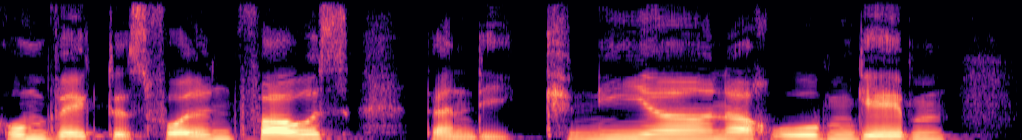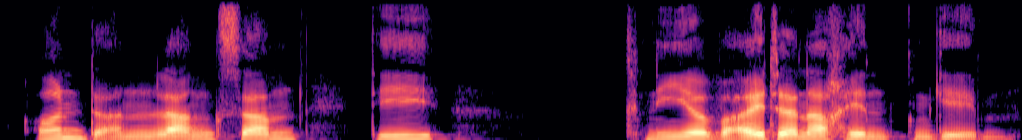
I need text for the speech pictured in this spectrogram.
Umweg des vollen Faust. Dann die Knie nach oben geben und dann langsam die Knie weiter nach hinten geben.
